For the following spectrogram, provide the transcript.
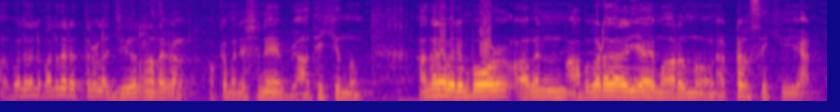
അതുപോലെ തന്നെ പലതരത്തിലുള്ള ജീർണതകൾ ഒക്കെ മനുഷ്യനെ വ്യാധിക്കുന്നു. അങ്ങനെ വരുമ്പോൾ അവൻ അപകടകാരിയായി മാറുന്നു അവൻ അട്ടഹസിക്കുകയാണ്.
